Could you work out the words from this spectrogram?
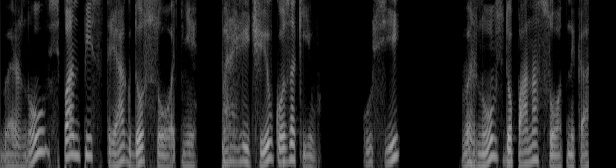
Вернувсь пан пістряк до сотні, перелічив козаків. Усі вернувсь до пана сотника,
